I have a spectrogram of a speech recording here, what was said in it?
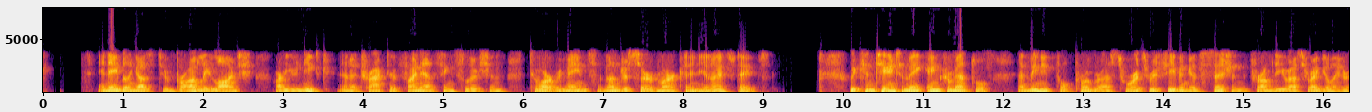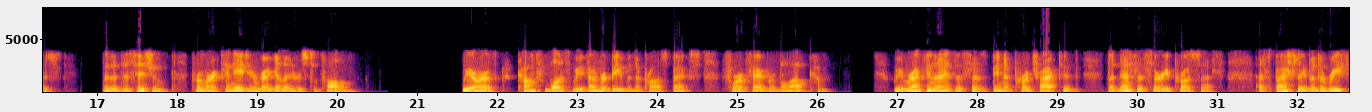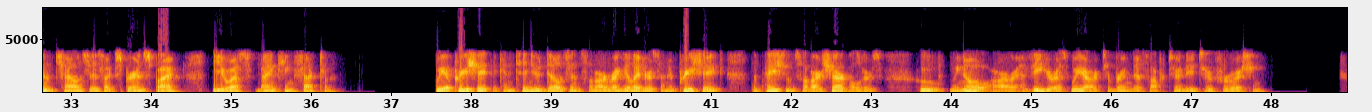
enabling us to broadly launch our unique and attractive financing solution to what remains an underserved market in the United States. We continue to make incremental and meaningful progress towards receiving a decision from the U.S. regulators, with a decision from our Canadian regulators to follow. We are as comfortable as we've ever been with the prospects for a favorable outcome. We recognize this has been a protracted but necessary process, especially with the recent challenges experienced by the U.S. banking sector. We appreciate the continued diligence of our regulators and appreciate the patience of our shareholders, who we know are as eager as we are to bring this opportunity to fruition.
